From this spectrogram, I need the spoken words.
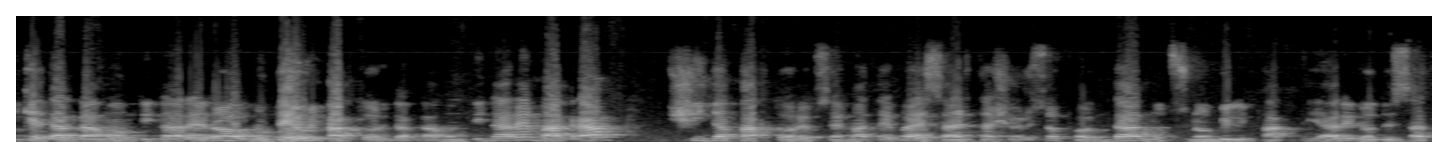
იქედან გამომდინარე, რომ ნუ ბევრი ფაქტორიდან გამომდინარე, მაგრამ შიდა ფაქტორებს ემატება ეს საერთაშორისო ფონდი და ნუ ცნობილი ფაქტი არის, როდესაც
